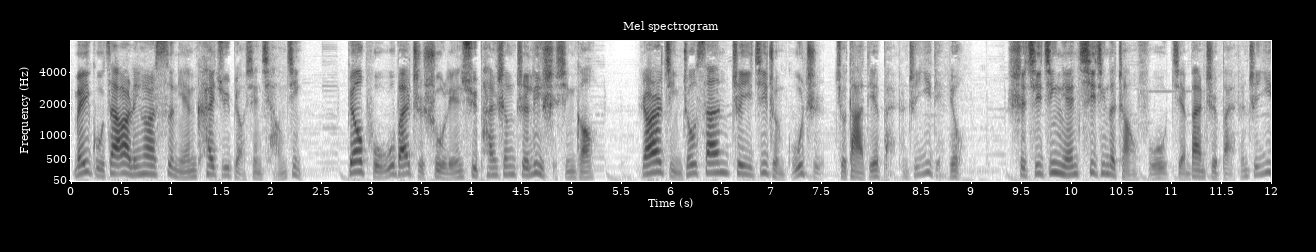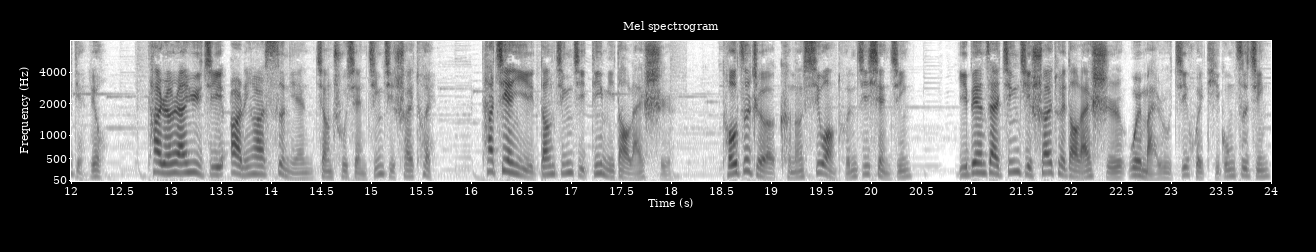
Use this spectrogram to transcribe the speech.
美股在二零二四年开局表现强劲，标普五百指数连续攀升至历史新高。然而，仅周三这一基准股指就大跌百分之一点六，使其今年迄今的涨幅减半至百分之一点六。他仍然预计二零二四年将出现经济衰退。他建议，当经济低迷到来时，投资者可能希望囤积现金，以便在经济衰退到来时为买入机会提供资金。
